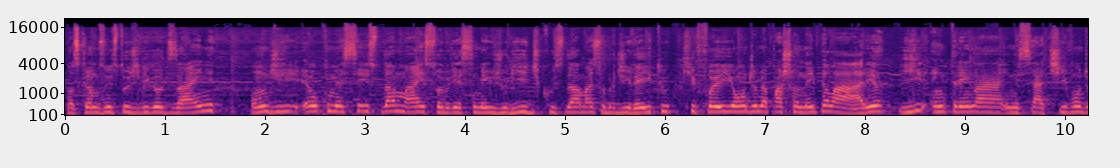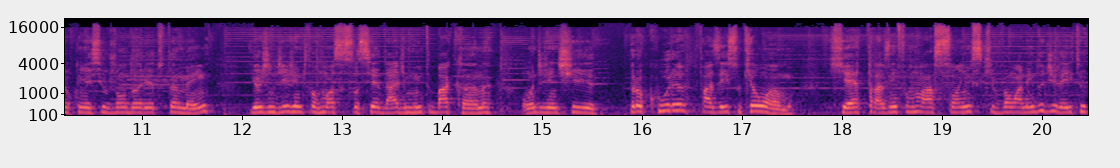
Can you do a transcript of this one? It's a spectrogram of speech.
Nós criamos um estúdio de legal design onde eu comecei a estudar mais sobre esse meio jurídico, estudar mais sobre o direito, que foi onde eu me apaixonei pela área e entrei na iniciativa onde eu conheci o João Doreto também. E hoje em dia a gente formou essa sociedade muito bacana, onde a gente procura fazer isso que eu amo que é trazer informações que vão além do direito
